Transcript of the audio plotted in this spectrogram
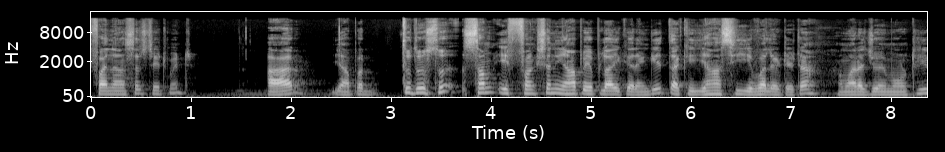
फाइनेंशियल स्टेटमेंट आर यहाँ पर। तो दोस्तों सम इफ़ फ़ंक्शन यहाँ पे अप्लाई करेंगे ताकि यहाँ से ये वाला डेटा हमारा जो अमाउंट है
